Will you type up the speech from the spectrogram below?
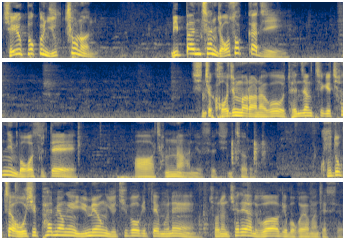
제육볶음 6,000원 밑반찬 6가지 진짜 거짓말 안 하고 된장찌개 첫입 먹었을 때 아 장난 아니었어요 진짜로 구독자 58명의 유명 유튜버이기 때문에 저는 최대한 우아하게 먹어야만 됐어요.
